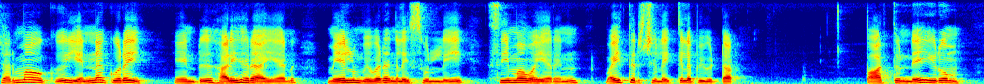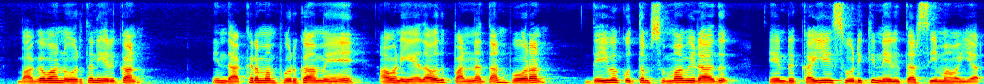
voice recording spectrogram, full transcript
ஷர்மாவுக்கு என்ன குறை? என்று ஹரிஹராயர் மேலும் விவரங்களை சொல்லி சீமாவையரின் வைத்திருச்சலை கிளப்பிவிட்டார் பார்த்துண்டே இரும். பகவான் ஒருத்தன் இருக்கான். இந்த அக்கிரமம் பொறுக்காமே அவனை ஏதாவது பண்ணத்தான் போகிறான் தெய்வ குத்தம் சும்மா விடாது. என்று கையை சொடுக்கி நெரித்தார் சீமாவையார்.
